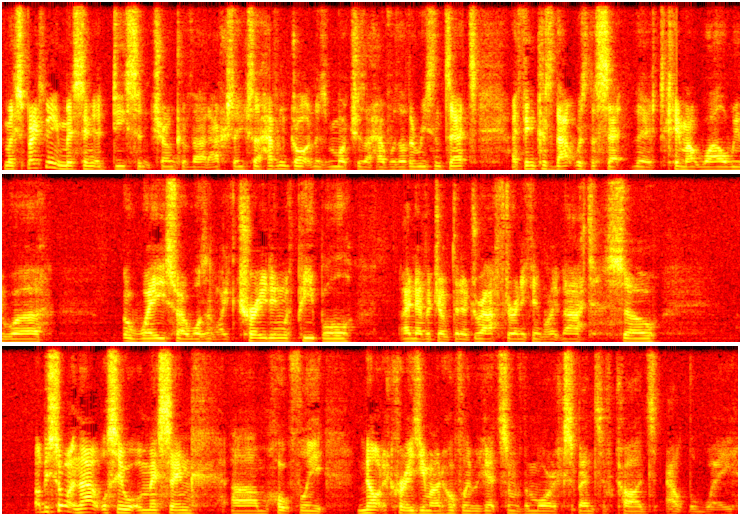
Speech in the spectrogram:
I'm expecting to be missing a decent chunk of that, actually, because I haven't gotten as much as I have with other recent sets. I think because that was the set that came out while we were away, so I wasn't, like, trading with people. I never jumped in a draft or anything like that. So, I'll be sorting that. We'll see what we're missing. Um, hopefully, not a crazy amount. Hopefully, we get some of the more expensive cards out the way.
